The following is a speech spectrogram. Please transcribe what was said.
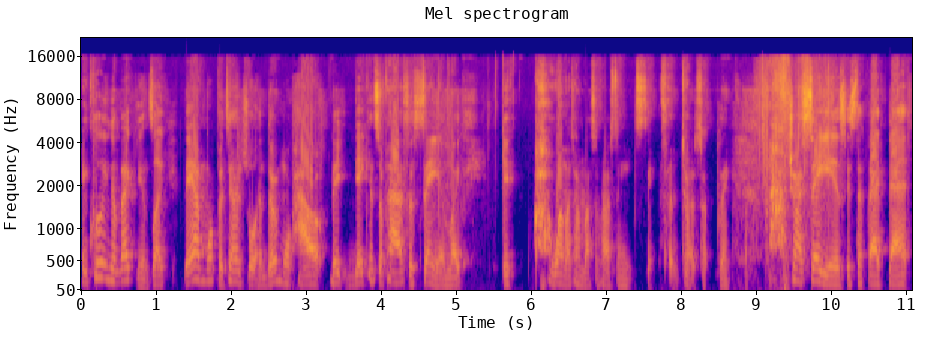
including Namekians. Like they have more potential and they're more power. They they can surpass a Saiyan. Like if oh, what am I talking about surpassing? Something I'm trying to say is is the fact that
